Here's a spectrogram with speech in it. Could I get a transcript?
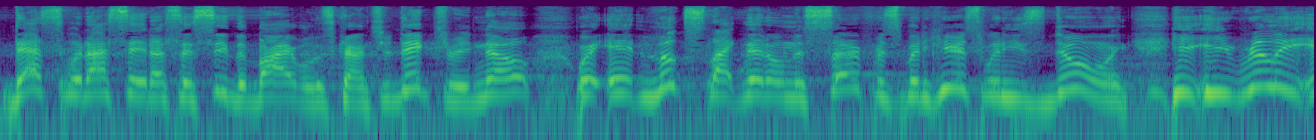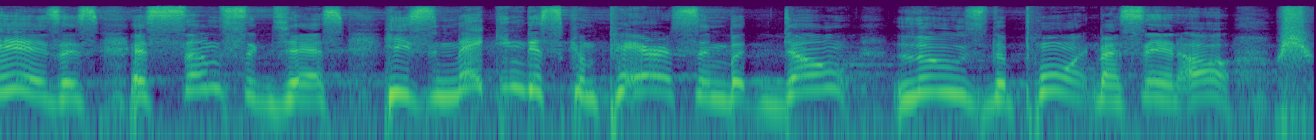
that's what I said. I said, see, the Bible is contradictory. No, well, it looks like that on the surface, but here's what he's doing. He, he really is, as, as some suggest, he's making this comparison, but don't lose the point by saying, oh, whew,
